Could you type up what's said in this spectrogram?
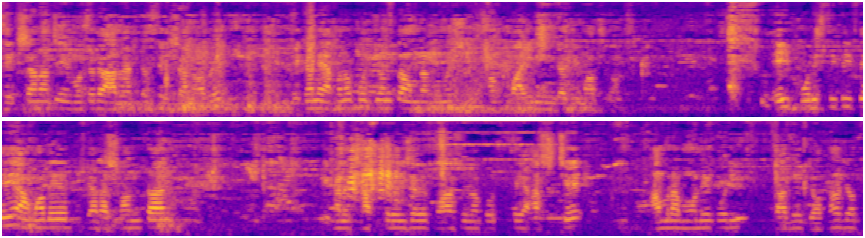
সেকশন আছে, এবছরে বছরে আরও একটা সেকশন হবে। এখানে এখনও পর্যন্ত আমরা কোনো শিক্ষক পাইনি ইংরাজি মাধ্যম। এই পরিস্থিতিতে আমাদের যারা সন্তান, এখানে ছাত্র হিসাবে পড়াশোনা করতে আসছে, আমরা মনে করি তাদের যথাযথ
